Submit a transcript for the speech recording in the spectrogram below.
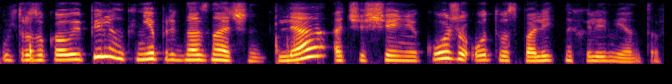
ультразвуковой пилинг не предназначен для очищения кожи от воспалительных элементов.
